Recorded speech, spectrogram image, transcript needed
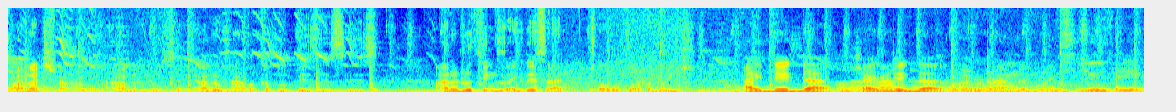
I want to travel. I want to do things. I want to have a couple of businesses. I want to do things like this at 12 o'clock on the beach. I dig that. I dig that. Random way.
